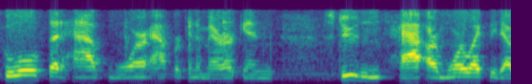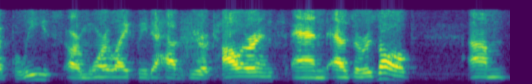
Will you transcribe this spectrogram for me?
Schools that have more African American students ha- are more likely to have police, are more likely to have zero tolerance, and as a result, um,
